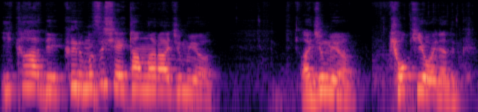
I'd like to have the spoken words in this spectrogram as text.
Icardi kırmızı şeytanlara acımıyor. Acımıyor. Çok iyi oynadık.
